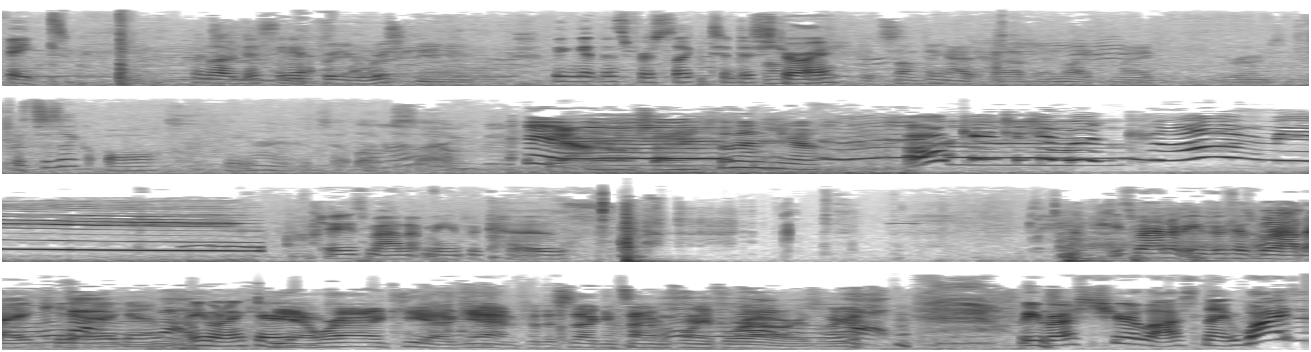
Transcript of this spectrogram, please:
Fate. We love to see You it. put your whiskey in it. We can get this for Slick to destroy. It's something I'd have in like my rooms. This is like all clearance, it looks like. Yeah. You know what I'm saying? So then, yeah. Okay, Gigi, we're coming! Jay's mad at me because... He's mad at me because we're at Ikea again. You want to carry? Yeah, we're at IKEA again for the second time in 24 hours. Okay. We rushed here last night. Why is it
